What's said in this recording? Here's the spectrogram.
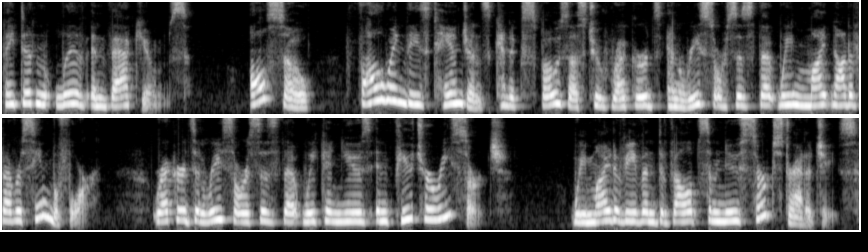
They didn't live in vacuums. Also, following these tangents can expose us to records and resources that we might not have ever seen before records and resources that we can use in future research. We might have even developed some new search strategies.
